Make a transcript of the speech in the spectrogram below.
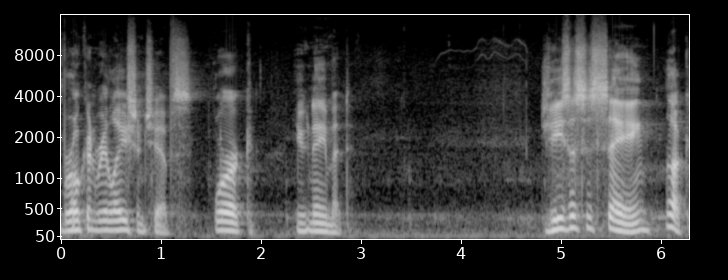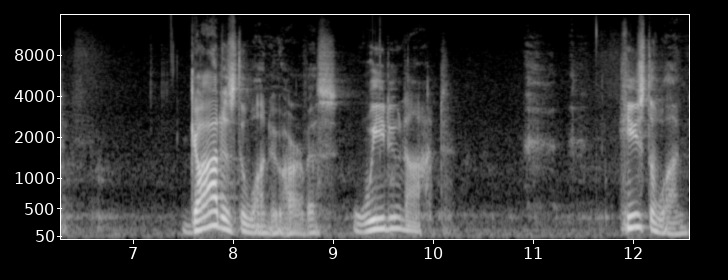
Broken relationships, work, you name it. Jesus is saying, look, God is the one who harvests, we do not. He's the one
